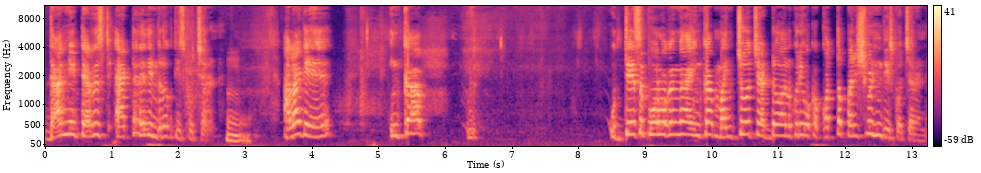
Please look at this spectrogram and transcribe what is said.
దాన్ని టెర్రరిస్ట్ యాక్ట్ అనేది ఇందులోకి తీసుకొచ్చారండి. అలాగే ఇంకా ఉద్దేశపూర్వకంగా ఇంకా మంచో చెడ్డో అనుకుని ఒక కొత్త పనిష్మెంట్ని తీసుకొచ్చారండి.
